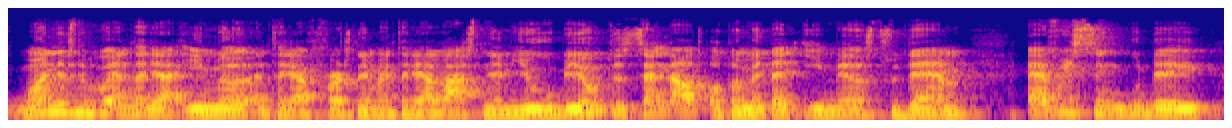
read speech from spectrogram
when these people enter their email, enter their first name, enter their last name, you will be able to send out automated emails to them every single day,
